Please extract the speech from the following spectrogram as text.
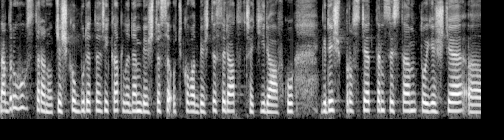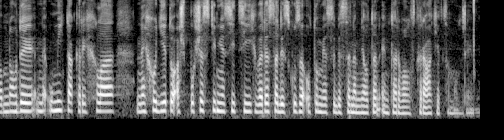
Na druhou stranu těžko budete říct, říkat lidem, běžte se očkovat, běžte si dát třetí dávku, když prostě ten systém to ještě eh, mnohdy neumí tak rychle, nechodí to až po šesti měsících, vede se diskuze o tom, jestli by se neměl ten interval zkrátit samozřejmě.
